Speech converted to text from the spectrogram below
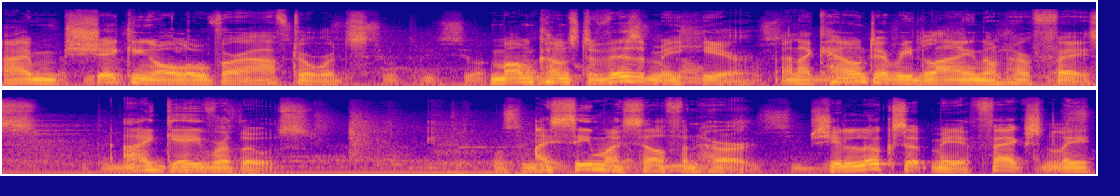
I'm shaking all over afterwards. Mom comes to visit me here, and I count every line on her face. I gave her those. I see myself in her. She looks at me affectionately,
